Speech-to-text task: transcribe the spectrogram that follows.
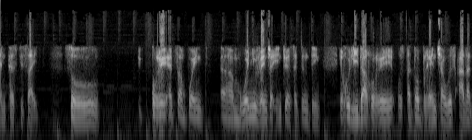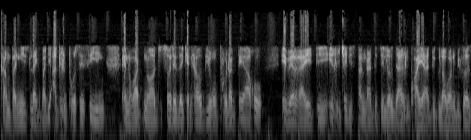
and pesticide. So gore at some point um, when you venture into a certain thing, it will lead gore o start to out with other companies like the agri processing and whatnot, so that they can help you product right, e reach the standard that are required because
